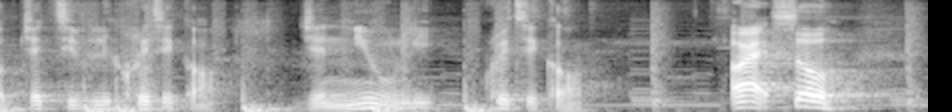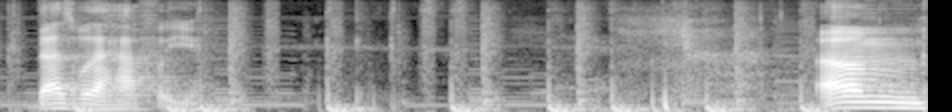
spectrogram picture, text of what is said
objectively critical, genuinely critical. All right, so that's what I have for you. Um,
